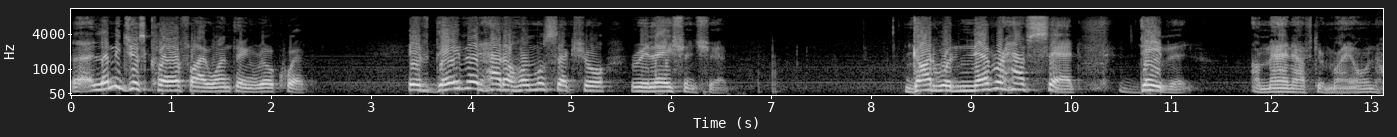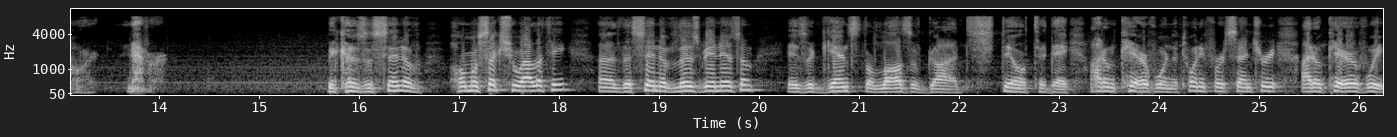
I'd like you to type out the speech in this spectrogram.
Uh, let me just clarify one thing real quick. If David had a homosexual relationship, God would never have said, David, a man after my own heart. Never. Because the sin of homosexuality, uh, the sin of lesbianism, is against the laws of God still today. I don't care if we're in the 21st century. I don't care if we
